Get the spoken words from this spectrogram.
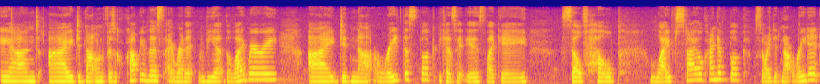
and I did not own a physical copy of this. I read it via the library. I did not rate this book because it is like a self-help lifestyle kind of book so I did not rate it.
